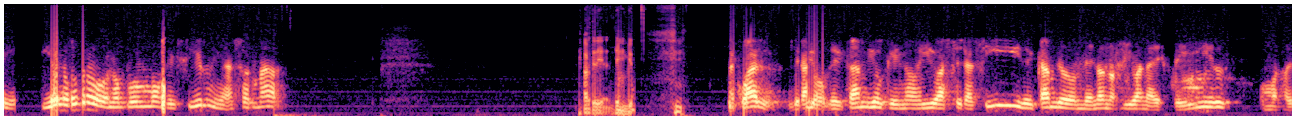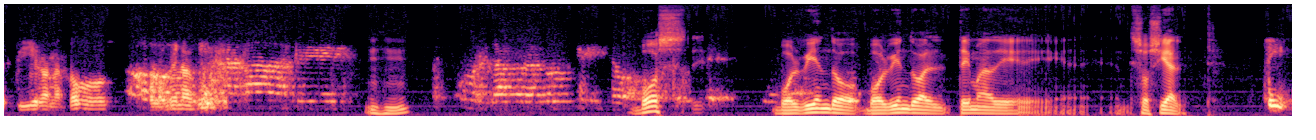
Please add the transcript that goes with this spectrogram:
ahí y hoy nosotros no podemos decir ni hacer nada cual, del cambio, del cambio que no iba a ser así, del cambio donde no nos iban a despedir, como nos despidieron a todos, por lo menos a mí. Vos, volviendo, volviendo al tema de social. Sí.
